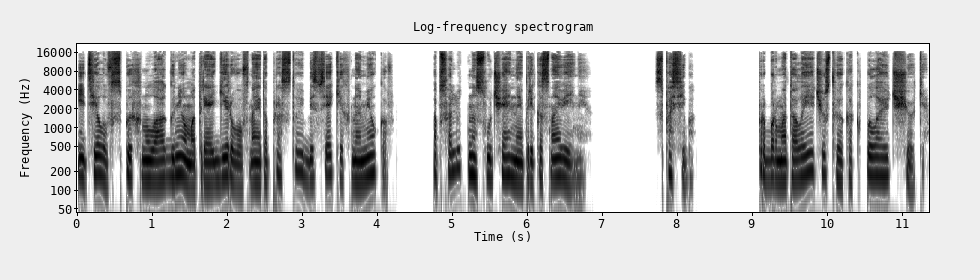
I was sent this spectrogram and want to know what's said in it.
И тело вспыхнуло огнем, отреагировав на это простое, без всяких намеков, абсолютно случайное прикосновение. «Спасибо», — пробормотала я, чувствуя, как пылают щеки.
